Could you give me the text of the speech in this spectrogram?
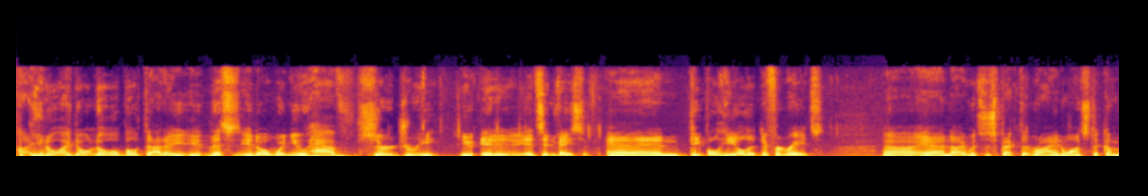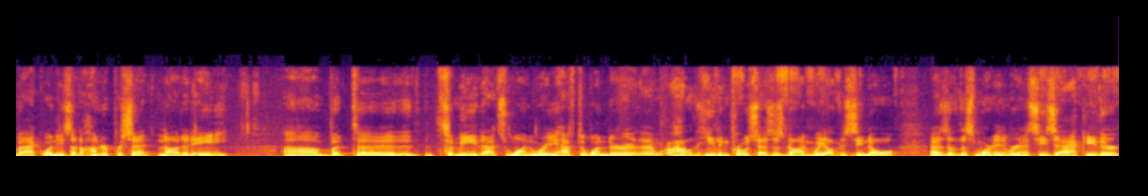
Uh, you know, I don't know about that. I, I- this, you know, when you have surgery, you, it, it's invasive, and people heal at different rates. Uh, and I would suspect that Ryan wants to come back when he's at 100%, not at 80. Uh, but uh, to me, that's one where you have to wonder uh, how the healing process is going. We obviously know, as of this morning, that we're going to see Zach either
